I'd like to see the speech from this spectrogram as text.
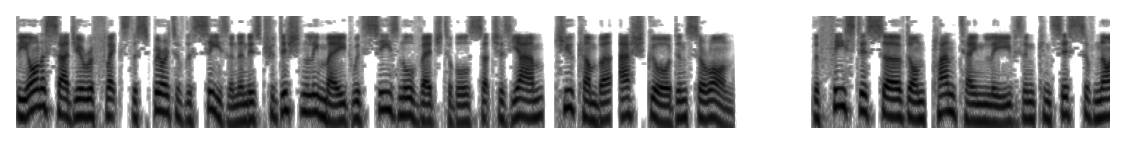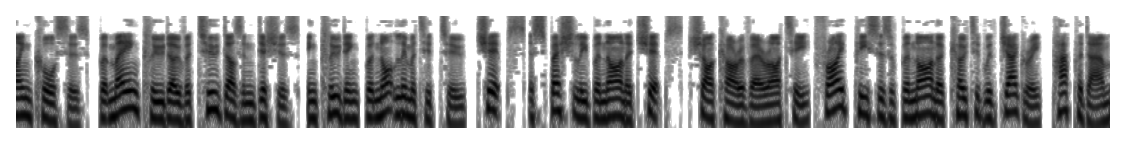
The Onasadhya reflects the spirit of the season and is traditionally made with seasonal vegetables such as yam, cucumber, ash gourd and so on. The feast is served on plantain leaves and consists of nine courses, but may include over two dozen dishes, including but not limited to, chips especially banana chips shakaraverati, fried pieces of banana coated with jaggery, papadam,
